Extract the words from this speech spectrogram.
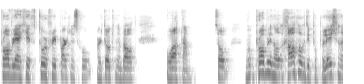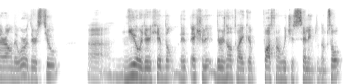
Probably I have two or three partners who are talking about LATAM. So probably not half of the population around the world. They're still uh, new or they have don't they actually there is not like a platform which is selling to them. So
